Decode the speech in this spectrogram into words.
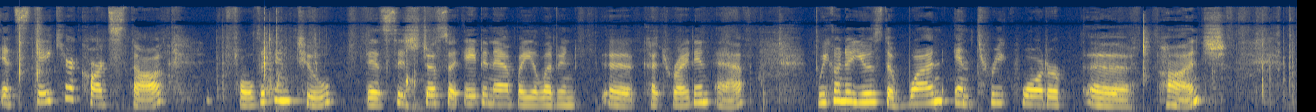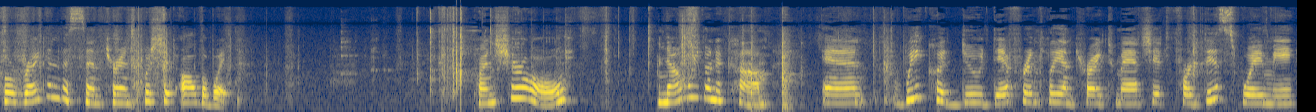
is take your cardstock, fold it in two. This is just an 8 and a half by 11 uh, cut right in half. We're going to use the 1 and 3 quarter uh, punch. Go right in the center and push it all the way. Punch your hole. Now we're going to come and we could do differently and try to match it. For this way me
